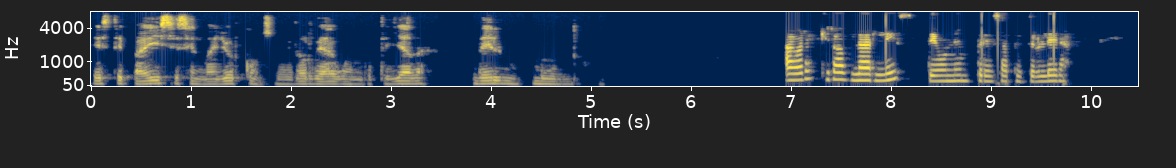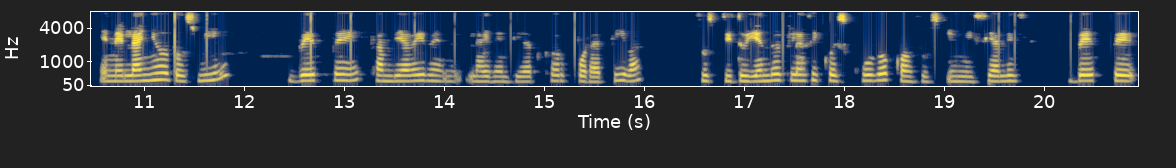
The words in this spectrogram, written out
Este país es el mayor consumidor de agua embotellada del mundo. Ahora quiero hablarles de una empresa petrolera. En el año 2000, BP cambiaba la identidad corporativa, sustituyendo el clásico escudo con sus iniciales BP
